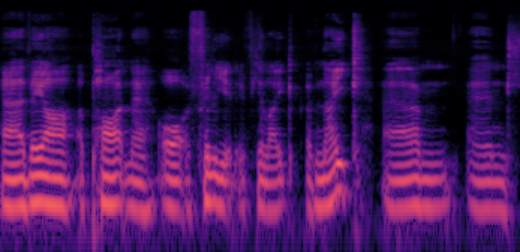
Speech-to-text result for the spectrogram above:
Uh, they are a partner or affiliate, if you like, of Nike. Um, and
